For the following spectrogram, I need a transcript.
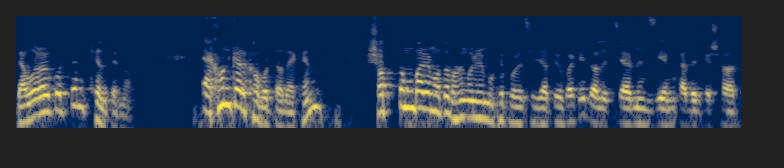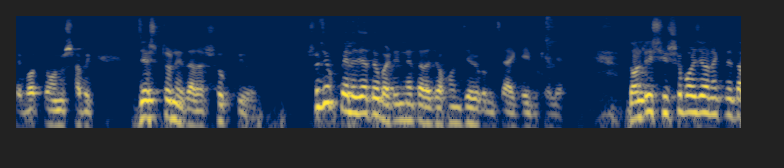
ব্যবহার করতেন, খেলতেনও। এখনকার খবরটা দেখেন, সপ্তমবারের মতো ভাঙনের মুখে পড়েছে জাতীয় পার্টি। দলের চেয়ারম্যান জি এম কাদেরকে সরাতে বর্তমান সাবেক জ্যেষ্ঠ নেতারা সক্রিয়। সুযোগ পেলে জাতীয় পার্টির নেতারা যখন যেরকম চায় গেম খেলে। দলটির শীর্ষ পর্যায়ে অনেক নেতা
